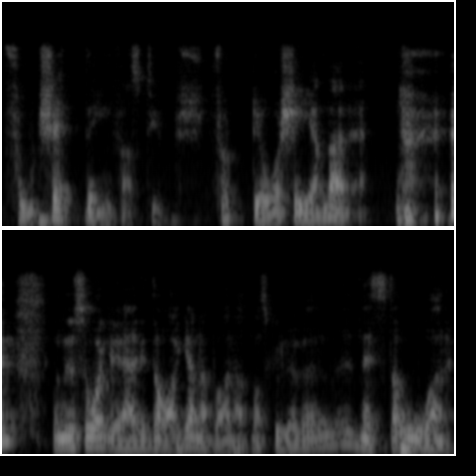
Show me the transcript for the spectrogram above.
fortsättning fast typ 40 år senare. och nu såg jag här i dagarna bara att man skulle väl nästa år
